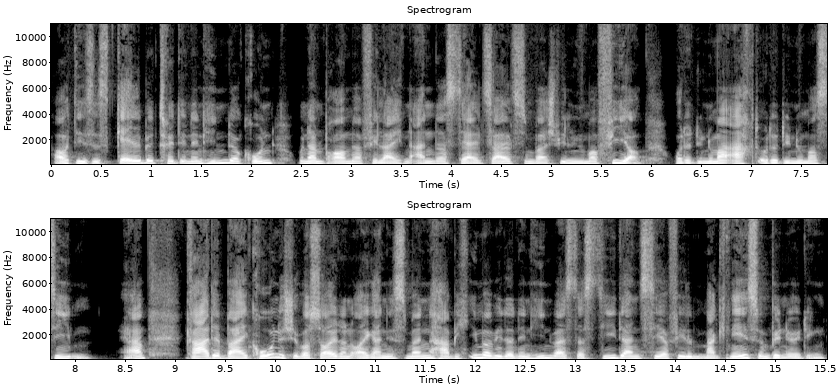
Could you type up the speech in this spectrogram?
auch dieses Gelbe tritt in den Hintergrund und dann brauchen wir vielleicht ein anderes Salz, zum Beispiel die Nummer 4 oder die Nummer 8 oder die Nummer 7. Ja, gerade bei chronisch übersäuerten Organismen habe ich immer wieder den Hinweis, dass die dann sehr viel Magnesium benötigen,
